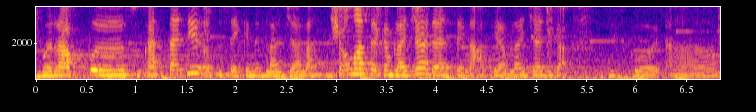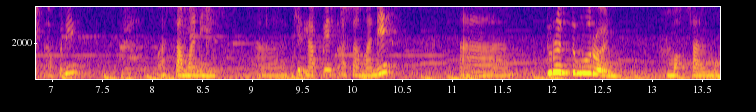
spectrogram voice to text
berapa sukatan dia itu saya kena belajar lah insyaallah saya akan belajar dan saya nak Afia belajar juga biskut uh, apa ni? Asam manis. Uh, kek lapis asam manis. Uh, turun-temurun Mak Salma.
